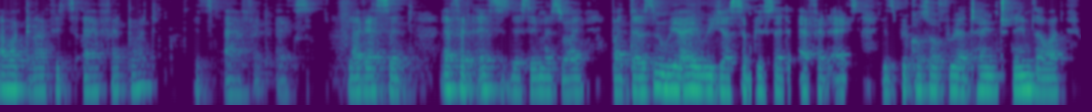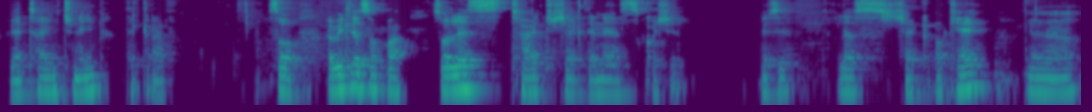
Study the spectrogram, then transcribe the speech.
Our graph is f at what? It's f at x like I said, f at x is the same as y, but the reason why we just simply said f at x is because of we are trying to name the what we are trying to name the graph. So are we clear so far? So let's try to check the next question. You see, let's check. Okay, no, no, no.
